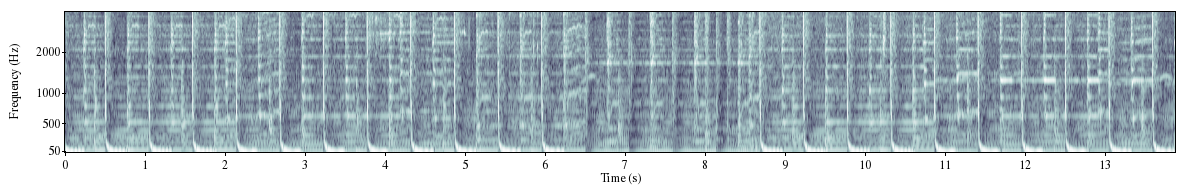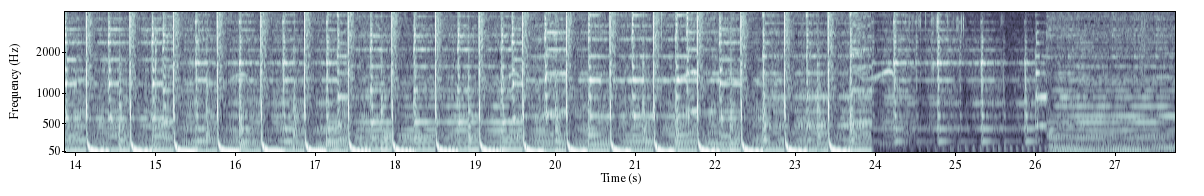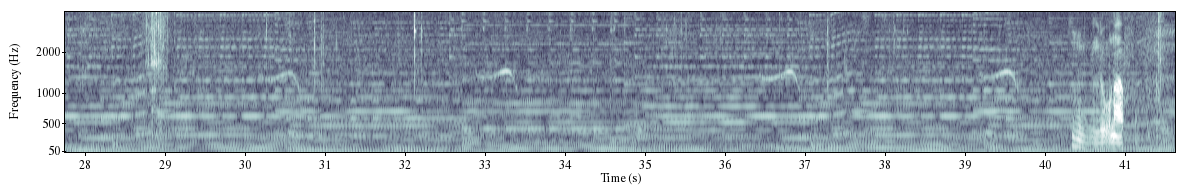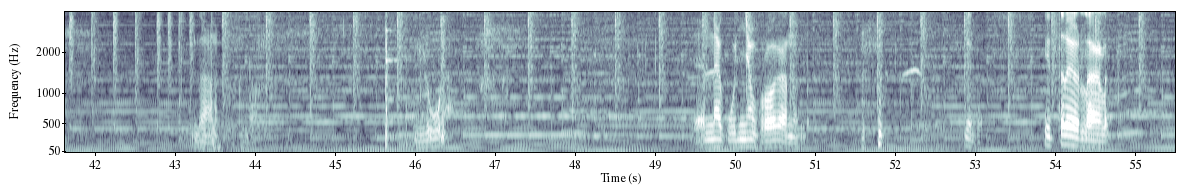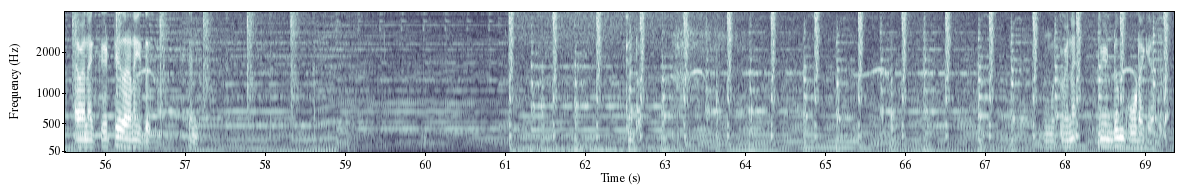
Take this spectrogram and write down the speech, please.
ഉം, ലൂണ ഇതാണ്? ലൂണ. എന്നെ കുഞ്ഞൻ ഫ്രോഗാന്നുണ്ട് കേട്ടോ ഇത്രയുള്ള ആൾ അവനെ കിട്ടിയതാണ് ഇത്? നമുക്ക് പിന്നെ വീണ്ടും കൂടക്കത്തില്ല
